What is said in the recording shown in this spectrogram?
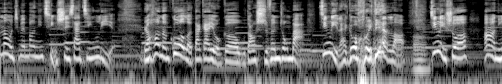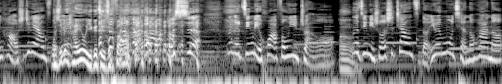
那我这边帮你请示一下经理。然后呢，过了大概有个五到十分钟吧，经理来给我回电了。经理说啊，您好。是这个样子，我这边还有一个解决方案，不是那个经理话锋一转哦，那个经理说是这样子的，因为目前的话呢，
